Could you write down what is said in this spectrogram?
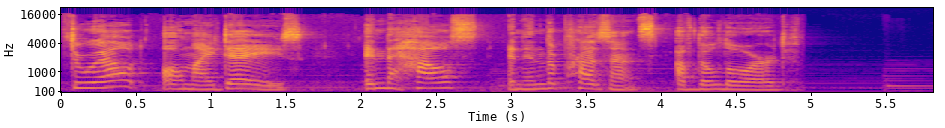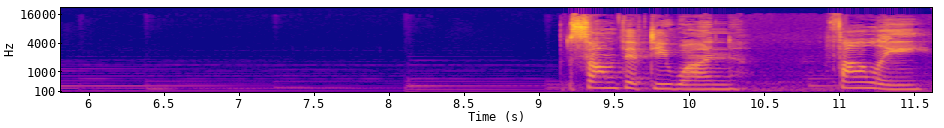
throughout all my days in the house and in the presence of the Lord. Psalm 51 Folly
